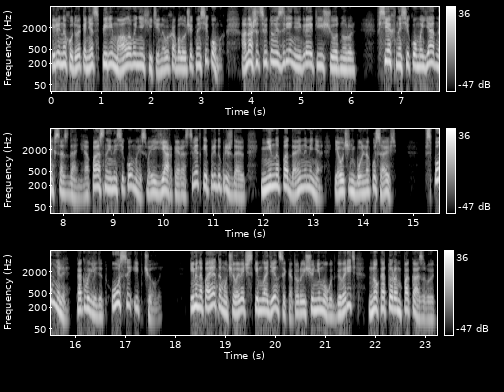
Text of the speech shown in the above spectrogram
или на худой конец перемалывания хитиновых оболочек насекомых, а наше цветное зрение играет еще одну роль. Всех насекомоядных созданий опасные насекомые своей яркой расцветкой предупреждают «не нападай на меня, я очень больно кусаюсь». Вспомнили, как выглядят осы и пчелы? Именно поэтому человеческие младенцы, которые еще не могут говорить, но которым показывают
